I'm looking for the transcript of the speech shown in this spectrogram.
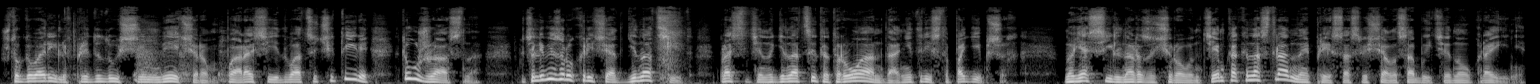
что говорили в предыдущем вечером по России-24, это ужасно. По телевизору кричат «геноцид». Простите, но геноцид – это Руанда, а не 300 погибших. Но я сильно разочарован тем, как иностранная пресса освещала события на Украине.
